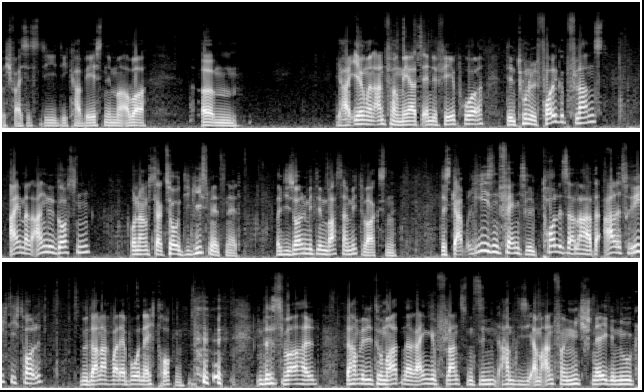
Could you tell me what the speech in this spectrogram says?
ich weiß jetzt die, die KWs nicht mehr, aber ähm, ja, irgendwann Anfang März, Ende Februar den Tunnel voll gepflanzt, einmal angegossen und haben gesagt, so, und die gießen wir jetzt nicht, weil die sollen mit dem Wasser mitwachsen. Das gab riesen Fenchel, tolle Salate, alles richtig toll. Nur danach war der Boden echt trocken. das war halt, da haben wir die Tomaten da reingepflanzt und sind, haben die sie am Anfang nicht schnell genug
